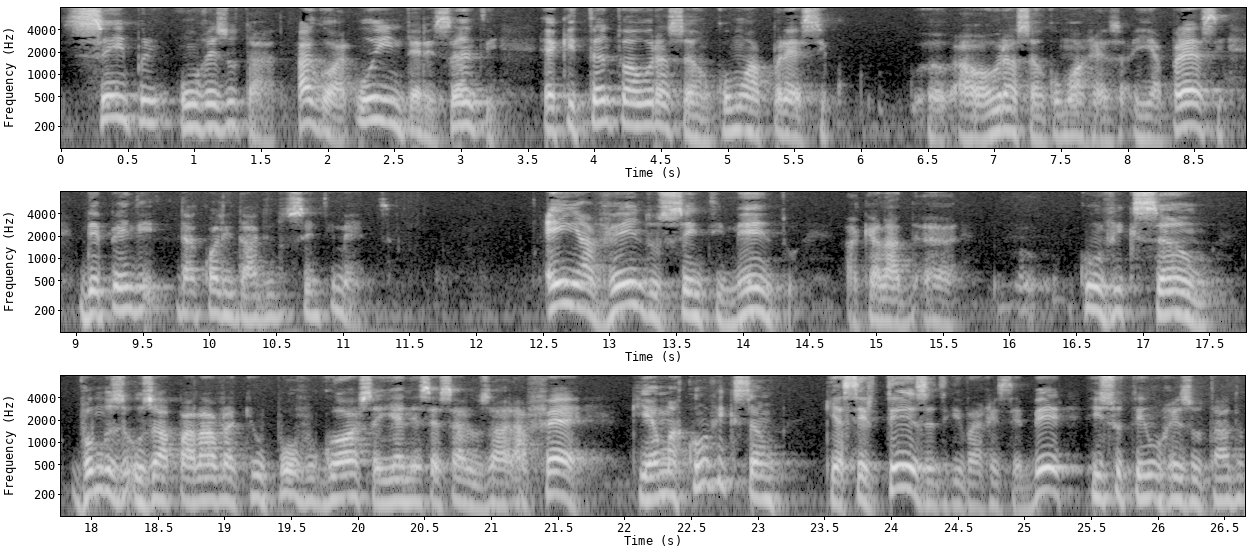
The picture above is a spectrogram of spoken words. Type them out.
sempre um resultado. Agora, o interessante é que tanto a oração como a prece, a oração como a reza e a prece depende da qualidade do sentimento. Em havendo sentimento, aquela é, convicção, vamos usar a palavra que o povo gosta e é necessário usar, a fé, que é uma convicção, que é a certeza de que vai receber, isso tem um resultado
